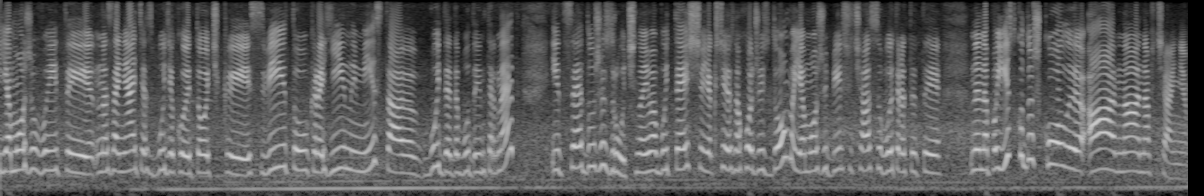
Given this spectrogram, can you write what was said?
я можу вийти на заняття з будь-якої точки світу, країни, міста, будь-де де буде інтернет, і це дуже зручно. І, мабуть, те, що якщо я знаходжусь вдома, я можу більше часу витратити не на поїздку до школи, а на навчання.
